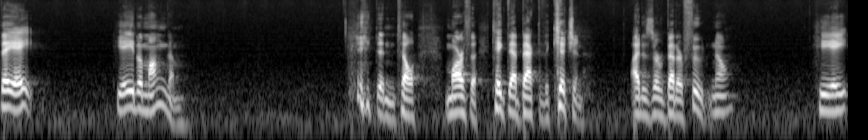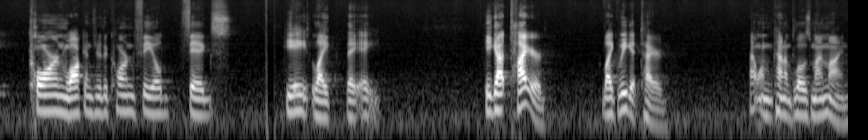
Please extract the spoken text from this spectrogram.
they ate. He ate among them. He didn't tell Martha, take that back to the kitchen. I deserve better food. No. He ate corn walking through the cornfield, figs. He ate like they ate. He got tired like we get tired. That one kind of blows my mind.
